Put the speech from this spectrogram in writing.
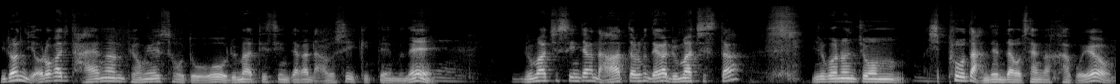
이런 여러 가지 다양한 병에서도 류마티스 인자가 나올 수 있기 때문에 네. 류마티스 인자가 나왔다고 해서 내가 류마티스다? 이거는 좀 10%도 안 된다고 생각하고요.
